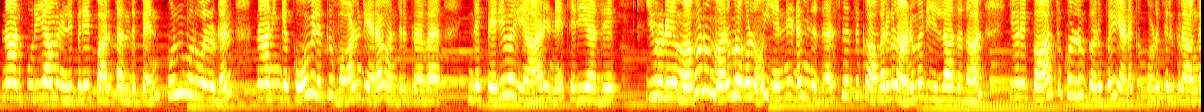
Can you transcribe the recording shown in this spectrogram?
நான் புரியாமல் நினைப்பதை பார்த்த அந்த பெண் புன்முறுவலுடன் நான் இங்க கோவிலுக்கு வாலண்டியரா வந்திருக்கிறவ. இந்த பெரியவர் யாருன்னே தெரியாது. இவருடைய மகனும் மருமகளும் என்னிடம் இந்த தரிசனத்துக்கு அவர்கள் அனுமதி இல்லாததால் இவரை பார்த்து கொள்ளும் பொறுப்பை எனக்கு கொடுத்திருக்கிறாங்க.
